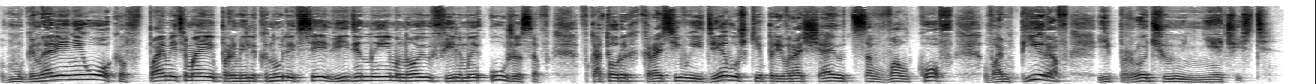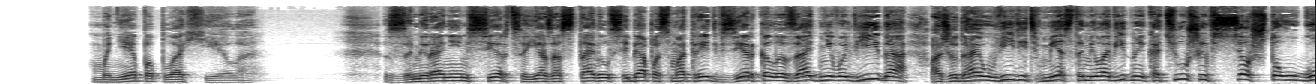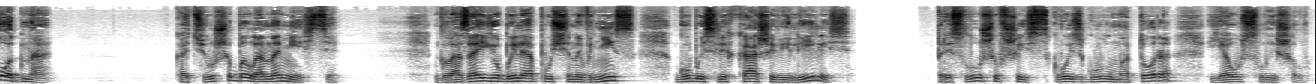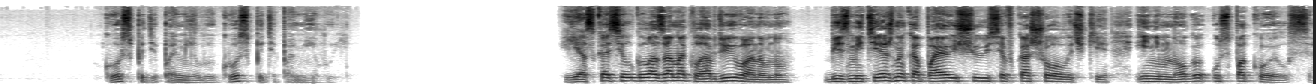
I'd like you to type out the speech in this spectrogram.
В мгновение ока в памяти моей промелькнули все виденные мною фильмы ужасов, в которых красивые девушки превращаются в волков, вампиров и прочую нечисть. Мне поплохело. С замиранием сердца я заставил себя посмотреть в зеркало заднего вида, ожидая увидеть вместо миловидной Катюши все, что угодно. Катюша была на месте. Глаза ее были опущены вниз, губы слегка шевелились. Прислушавшись сквозь гул мотора, я услышал «Господи помилуй, Господи помилуй». Я скосил глаза на Клавдию Ивановну, безмятежно копающуюся в кошелочке, и немного успокоился.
